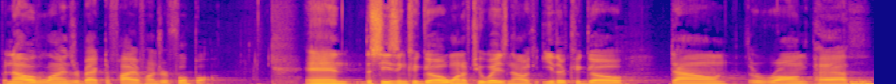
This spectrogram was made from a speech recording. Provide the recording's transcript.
But now the Lions are back to 500 football, and the season could go one of two ways. Now, it either could go down the wrong path,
